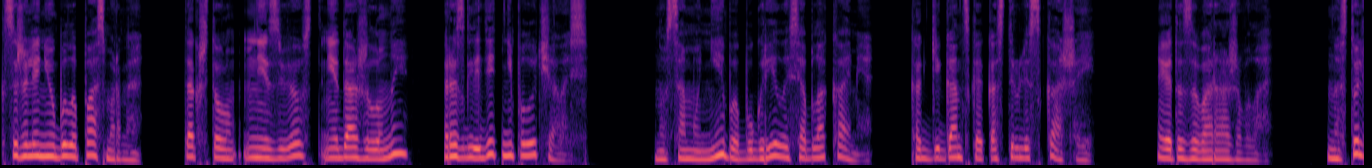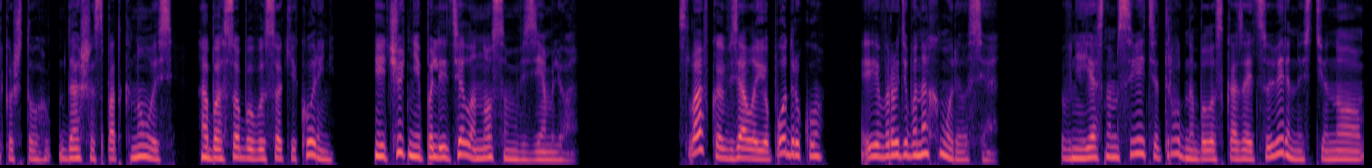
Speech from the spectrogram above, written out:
К сожалению, было пасмурно, так что ни звезд, ни даже луны разглядеть не получалось. Но само небо бугрилось облаками, как гигантская кастрюля с кашей. И это завораживало. Настолько, что Даша споткнулась об особо высокий корень и чуть не полетела носом в землю. Славка взял ее под руку и вроде бы нахмурился. В неясном свете трудно было сказать с уверенностью, но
